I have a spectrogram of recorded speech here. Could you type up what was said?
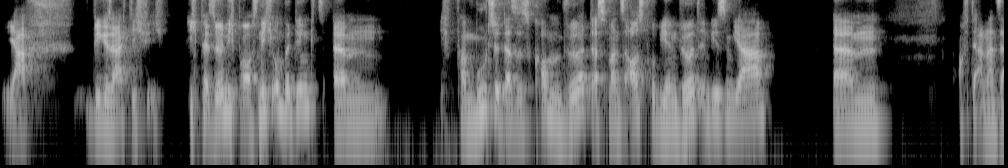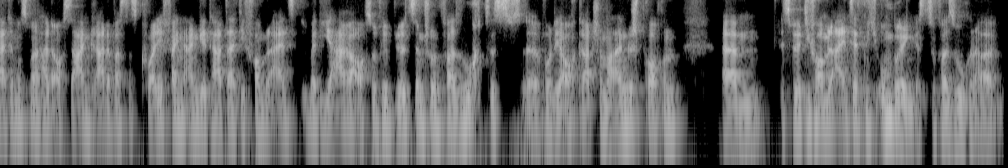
ja, wie gesagt, ich, ich, ich persönlich brauche es nicht unbedingt. Ähm, ich vermute, dass es kommen wird, dass man es ausprobieren wird in diesem Jahr. Ähm, auf der anderen Seite muss man halt auch sagen, gerade was das Qualifying angeht, hat halt die Formel 1 über die Jahre auch so viel Blödsinn schon versucht. Das äh, wurde ja auch gerade schon mal angesprochen. Ähm, es wird die Formel 1 jetzt nicht umbringen, es zu versuchen. Aber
